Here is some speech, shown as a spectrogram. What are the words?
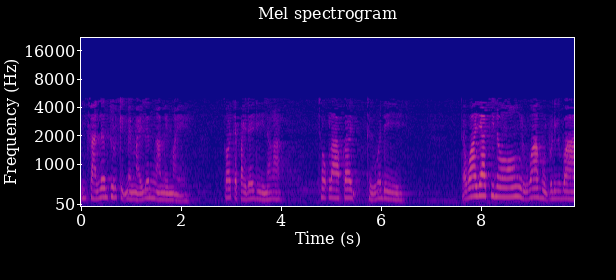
มีการเริ่มธุรกิจใหม่ๆ เริ่มงานใหม่ ๆ ก็จะไปได้ดีนะคะ โชคลาภก็ถือว่าดี แต่ว่าญาติพี่น้องหรือว่าบุตรบริวา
